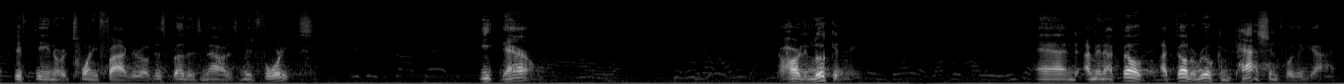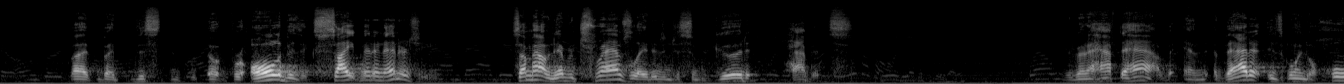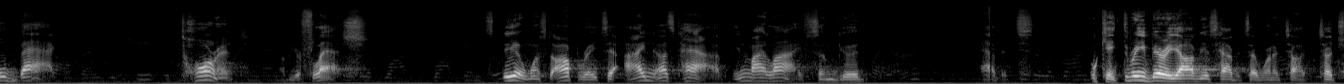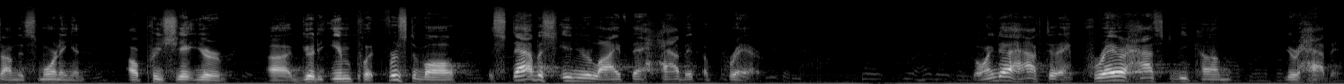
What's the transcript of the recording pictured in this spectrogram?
a 15 or 25 year old. This brother's now in his mid 40s. Eat down. Can hardly look at me. And I mean, I felt, I felt a real compassion for the guy. But, but this, uh, for all of his excitement and energy, somehow never translated into some good habits. You're going to have to have. And that is going to hold back the torrent of your flesh. Still wants to operate, say, I must have in my life some good habits. Okay, three very obvious habits I want to touch on this morning, and I'll appreciate your uh, good input. First of all, establish in your life the habit of prayer. Going to have to, prayer has to become your habit.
